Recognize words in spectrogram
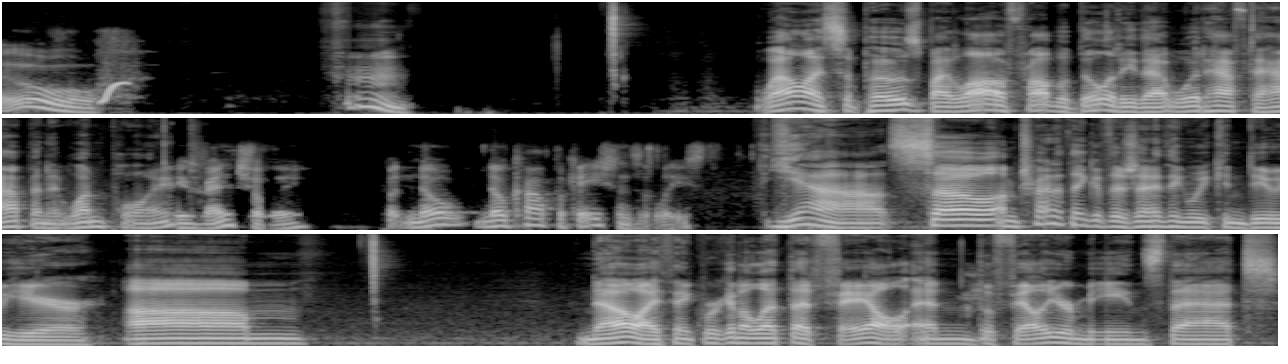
Ooh, Hmm. Well, I suppose by law of probability that would have to happen at one point. eventually, but no no complications at least. Yeah, so I'm trying to think if there's anything we can do here. Um No, I think we're going to let that fail and the failure means that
